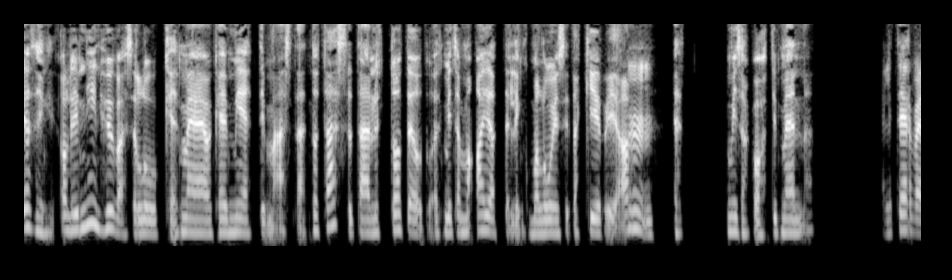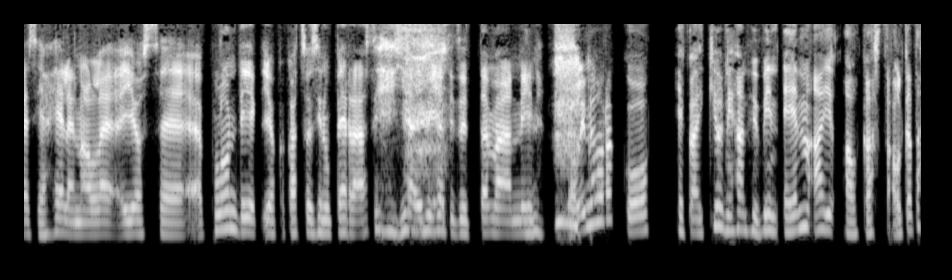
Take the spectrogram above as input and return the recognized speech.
jotenkin oli niin hyvä se luukki, että mä jäin oikein miettimään sitä, että no tässä tämä nyt toteutuu, että mitä mä ajattelin, kun mä luin sitä kirjaa, mm. että mitä kohti mennään. Eli terveisiä Helenalle, jos se blondi, joka katsoi sinun peräsi, jäi mietityttämään, niin se oli Noora Ja kaikki on ihan hyvin. En aio alkaa stalkata.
